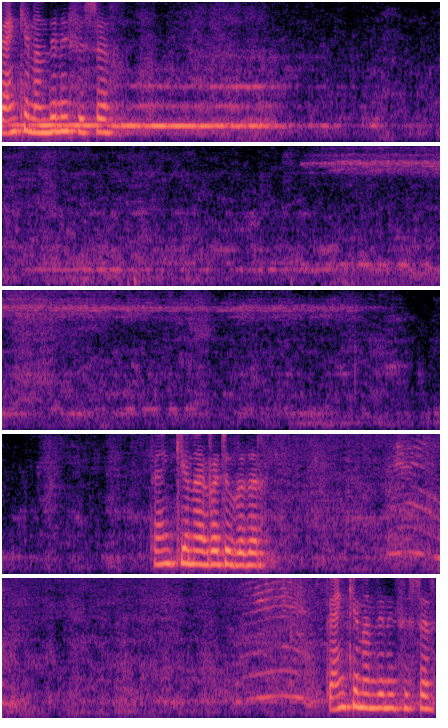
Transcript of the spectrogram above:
thank you Nandini sister thank you Nagaraju brother thank you Nandini sister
